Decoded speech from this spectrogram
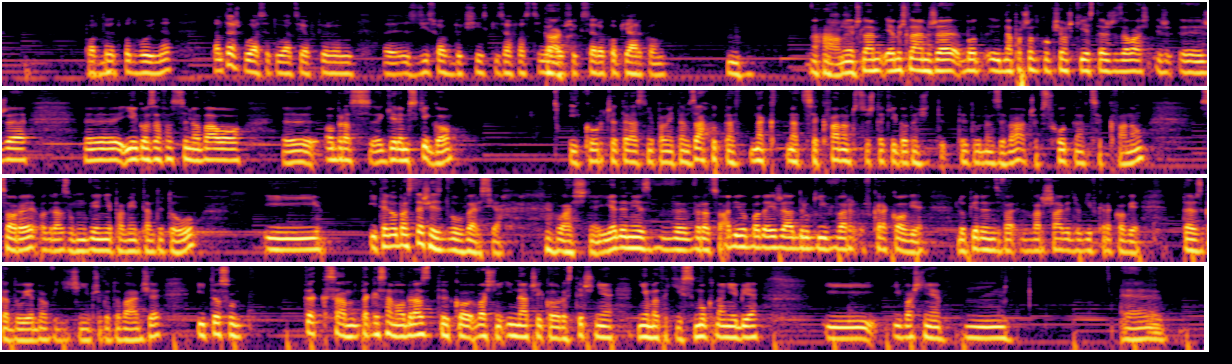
portret podwójny. Tam też była sytuacja, w którym e, Zdzisław Beksiński zafascynował tak. się kserokopiarką. Mhm. Aha, myślałem, ja myślałem, że bo y, na początku książki jest też, y, że y, jego zafascynowało obraz Gieremskiego i kurczę, teraz nie pamiętam, Zachód nad, nad, nad Sekwaną, czy coś takiego ten się tytuł nazywa, czy Wschód nad Sekwaną. Sorry, od razu mówię, nie pamiętam tytułu. I, i ten obraz też jest w dwóch wersjach. Właśnie. Jeden jest w Wrocławiu bodajże, a drugi w, War w Krakowie. Lub jeden w Warszawie, drugi w Krakowie. Też zgaduję, no widzicie, nie przygotowałem się. I to są tak sam, takie same obrazy, tylko właśnie inaczej kolorystycznie. Nie ma takich smug na niebie. I, i właśnie mm,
